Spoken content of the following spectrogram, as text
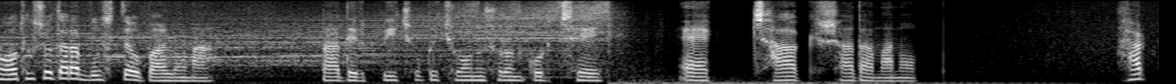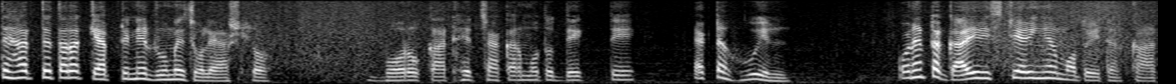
অথচ তারা বুঝতেও পারল না। তাদের পিছু পিছু অনুসরণ করছে এক ঝাঁক সাদা মানব। হাঁটতে হাঁটতে তারা ক্যাপ্টেনের রুমে চলে আসলো। বড় কাঠের চাকার মতো দেখতে একটা হুইল। অনেকটা গাড়ির স্টিয়ারিং এর মতো এটার কাজ।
